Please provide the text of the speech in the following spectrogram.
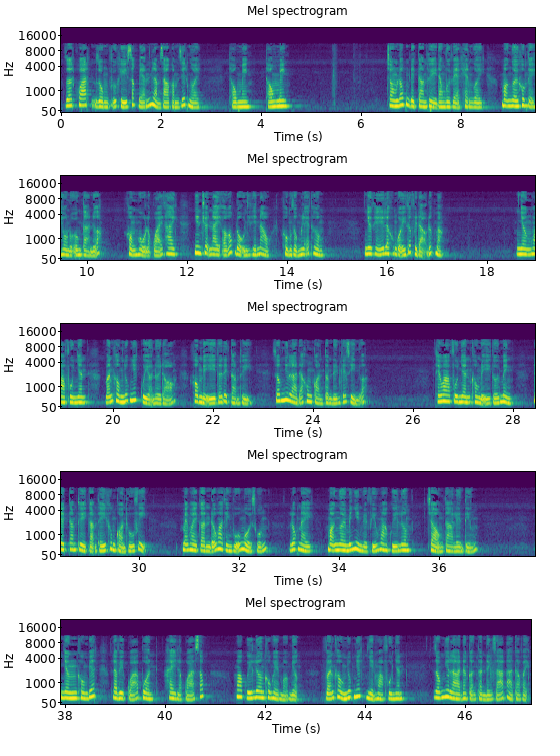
Rớt khoát dùng vũ khí sắc bén Làm dao găm giết người. Thông minh, thông minh. Trong lúc địch tam thủy đang vui vẻ khen người Mọi người không thể hiểu nổi ông ta nữa. Không hổ là quái thai Nhìn chuyện này ở góc độ như thế nào Không giống lẽ thường. Như thế là không có ý thức về đạo đức mà. Nhưng hoa phu nhân Vẫn không nhúc nhích quỳ ở nơi đó Không để ý tới địch tam thủy Giống như là đã không còn tâm đến cái gì nữa. Thế hoa phu nhân không để ý tới mình. Địch Tam Thủy cảm thấy không còn thú vị. Mạnh Hoài Cần đỡ Hoa Thành Vũ ngồi xuống. Lúc này, mọi người mới nhìn về phía Hoa Quý Lương, Chờ ông ta lên tiếng. Nhưng không biết là vì quá buồn hay là quá sốc, Hoa Quý Lương không hề mở miệng, Vẫn không nhúc nhích nhìn Hoa Phu Nhân, Giống như là đang cẩn thận đánh giá bà ta vậy.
